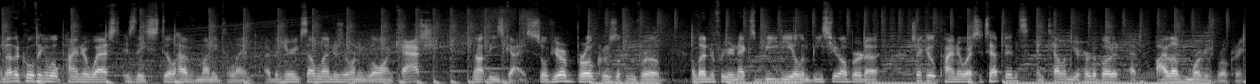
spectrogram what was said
Another cool thing about Pioneer West is they still have money to lend. I've been hearing some lenders are running low on cash, not these guys. So if you're a broker who's looking for a, a lender for your next B deal in BC or Alberta, check out Pioneer West Acceptance and tell them you heard about it at I Love Mortgage Brokering.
